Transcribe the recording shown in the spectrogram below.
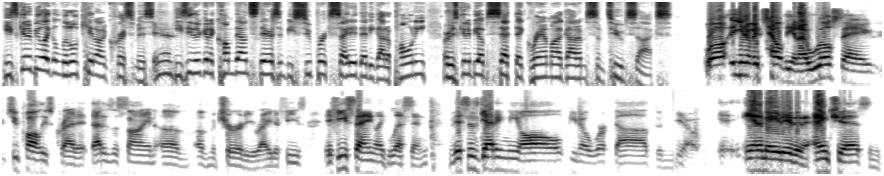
He's going to be like a little kid on Christmas. Yeah. He's either going to come downstairs and be super excited that he got a pony, or he's going to be upset that Grandma got him some tube socks. Well, you know, it's healthy, and I will say to Paulie's credit, that is a sign of of maturity, right? If he's if he's saying like, "Listen, this is getting me all you know worked up and you know animated and anxious and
